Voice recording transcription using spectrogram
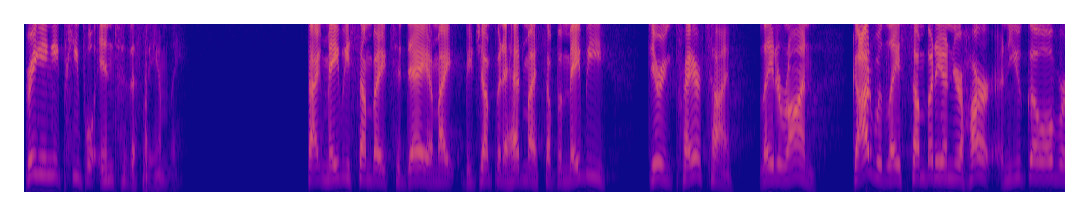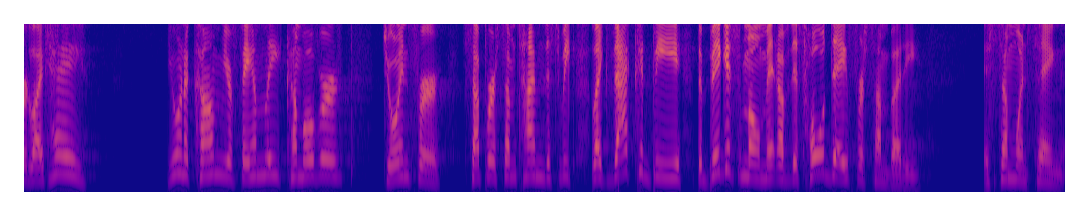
bringing people into the family. In fact, maybe somebody today, I might be jumping ahead myself, but maybe during prayer time later on, God would lay somebody on your heart and you go over like, hey, you want to come, your family, come over, join for supper sometime this week? Like that could be the biggest moment of this whole day for somebody is someone saying,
